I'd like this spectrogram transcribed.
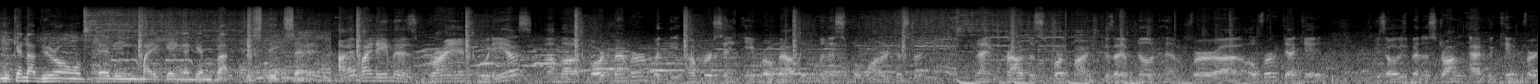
you cannot be wrong of having Mike again back to state senate. Hi, my name is Brian Urias. I'm a board member with the Upper San Gabriel Valley Municipal Water District. And I'm proud to support Mike because I've known him for uh, over a decade. He's always been a strong advocate for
